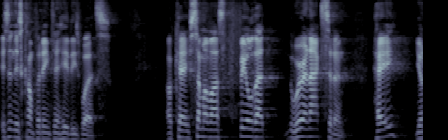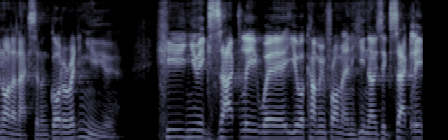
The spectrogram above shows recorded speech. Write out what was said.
Isn't this comforting to hear these words? Okay, some of us feel that we're an accident. Hey, you're not an accident. God already knew you. He knew exactly where you were coming from and He knows exactly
